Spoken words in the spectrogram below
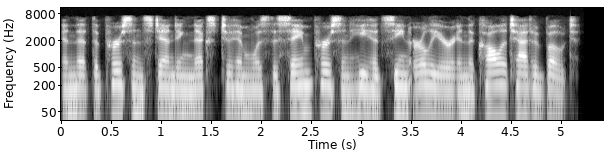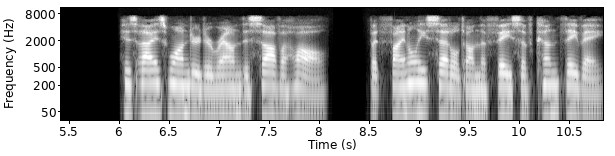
and that the person standing next to him was the same person he had seen earlier in the Kalatata boat. His eyes wandered around the Sava hall, but finally settled on the face of Kunthave,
